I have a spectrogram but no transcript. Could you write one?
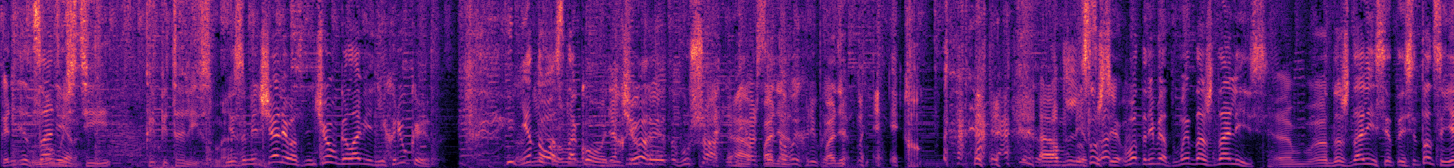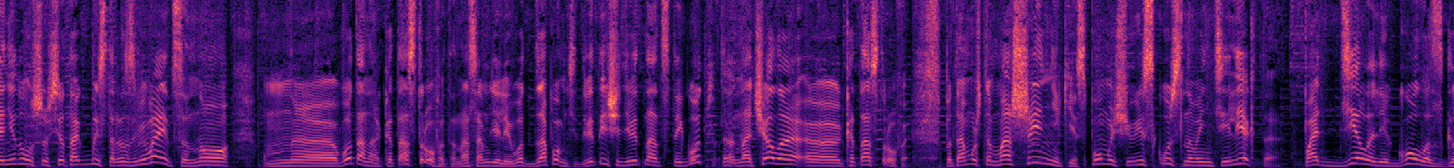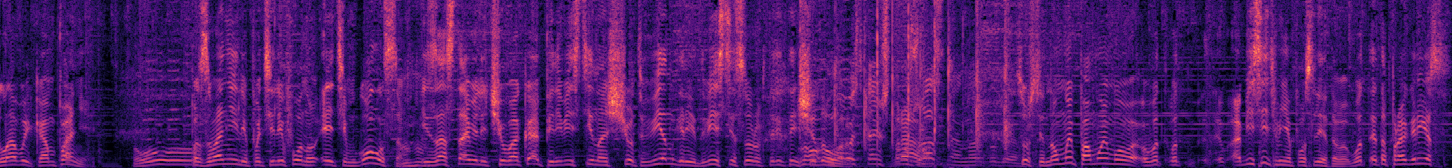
Кондиционер. Новости капитализма. Не замечали вас ничего в голове не хрюкает? Нет у вас такого ничего? в ушах. Мне А, кажется, это вы хрюкаете. понятно. А? Слушайте, вот, ребят, мы дождались, э, дождались этой ситуации. Я не думал, что все так быстро развивается, но э, вот она, катастрофа-то, на самом деле. Вот запомните, 2019 год, начало э, катастрофы. Потому что мошенники с помощью искусственного интеллекта подделали голос главы компании. Позвонили по телефону этим голосом и заставили чувака перевести на счет в Венгрии 243 тысячи ну, долларов. Новость, конечно, Браво. ужасная, но это да. Слушайте, но мы, по-моему, вот, вот э, объясните мне после этого, вот это прогресс,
